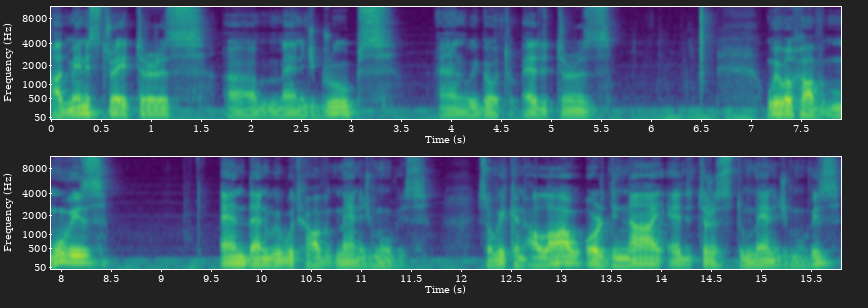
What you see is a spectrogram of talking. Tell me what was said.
administrators, uh, manage groups, and we go to editors, we will have movies and then we would have manage movies. So we can allow or deny editors to manage movies.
